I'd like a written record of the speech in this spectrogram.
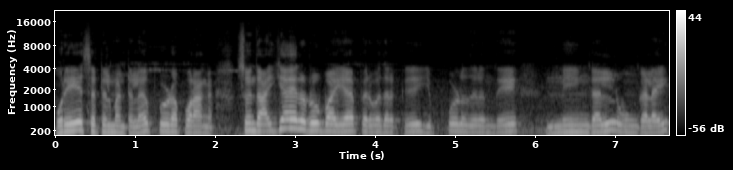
ஒரே செட்டில்மெண்ட்டில் போட போகிறாங்க ஸோ இந்த ஐயாயிரம் ரூபாயை பெறுவதற்கு இப்பொழுதிருந்தே நீங்கள் உங்களை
